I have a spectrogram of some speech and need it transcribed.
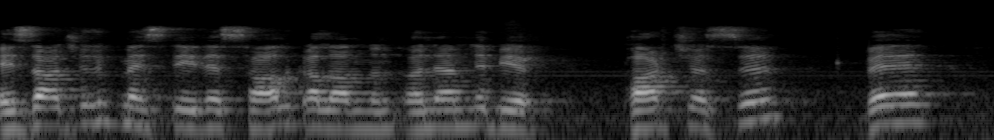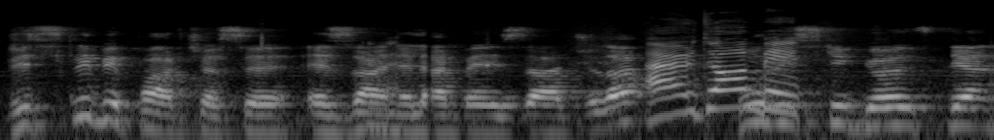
Eczacılık mesleği de sağlık alanının önemli bir parçası ve riskli bir parçası eczaneler ve eczacılar. Erdoğan Bu Bey riski göğüsleyen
